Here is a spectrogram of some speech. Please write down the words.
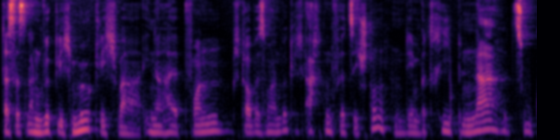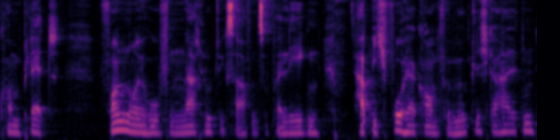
Dass es dann wirklich möglich war, innerhalb von, ich glaube, es waren wirklich 48 Stunden, den Betrieb nahezu komplett von Neuhofen nach Ludwigshafen zu verlegen, habe ich vorher kaum für möglich gehalten,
